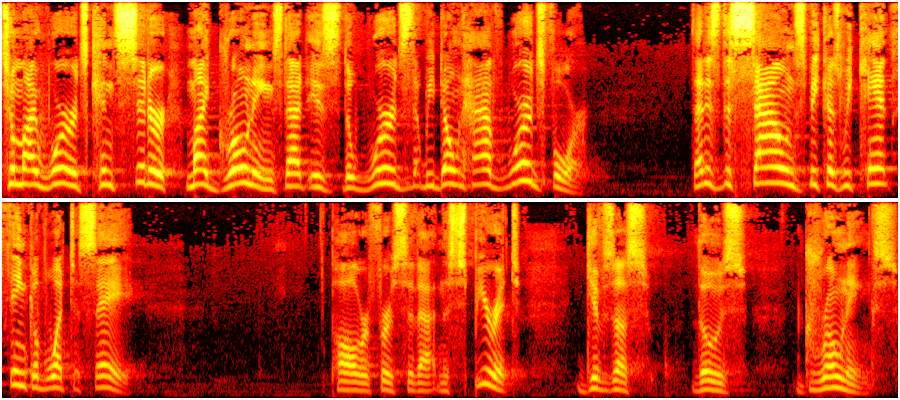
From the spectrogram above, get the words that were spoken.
to my words, consider my groanings. That is the words that we don't have words for. That is the sounds because we can't think of what to say. Paul refers to that, and the Spirit gives us those groanings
